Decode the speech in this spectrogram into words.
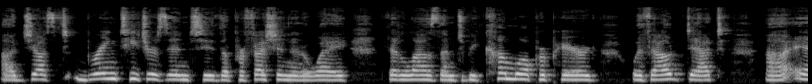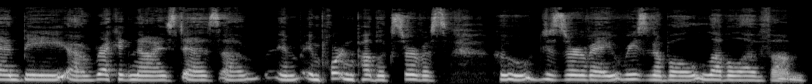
uh, just bring teachers into the profession in a way that allows them to become well prepared without debt uh, and be uh, recognized as important public service who deserve a reasonable level of um,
